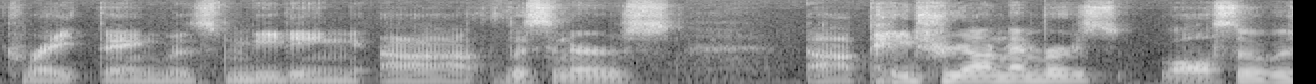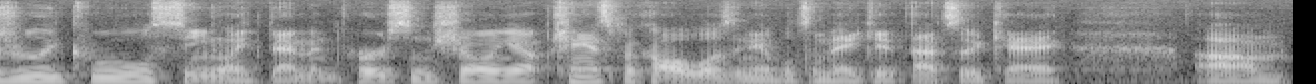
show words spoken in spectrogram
great thing was meeting uh, listeners, uh, Patreon members. Also was really cool seeing like them in person showing up. Chance McCall wasn't able to make it. That's okay. Um,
